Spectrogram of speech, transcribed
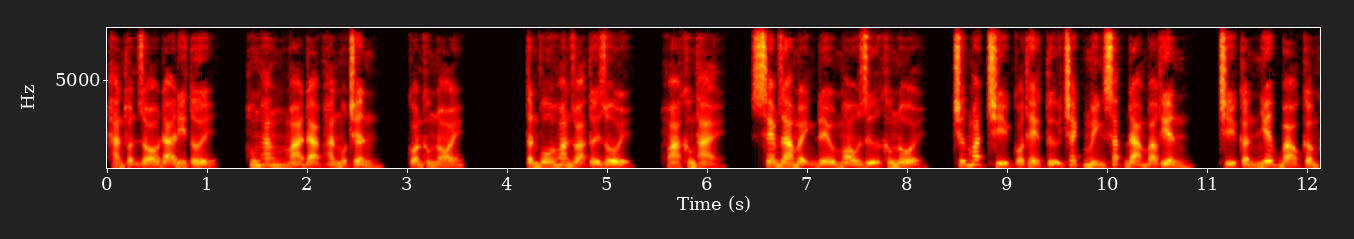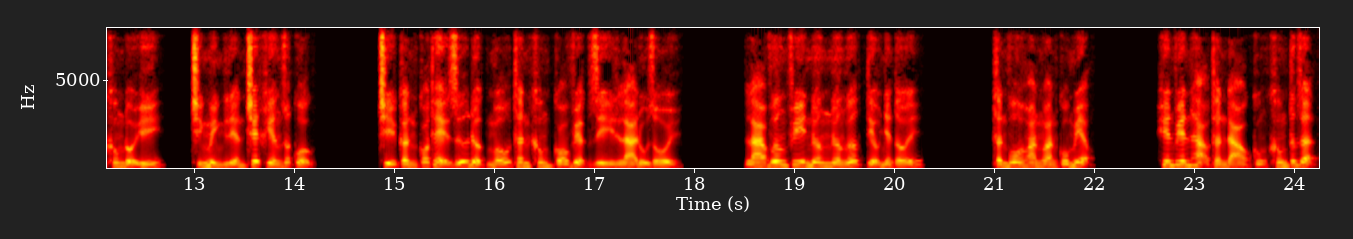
Hàn thuận gió đã đi tới, hung hăng mà đạp hắn một chân, còn không nói. Tần vô hoan dọa tới rồi, hoa không thải, xem ra mệnh đều mau giữ không nổi, trước mắt chỉ có thể tự trách mình sắc đảm bao thiên, chỉ cần nhiếp bảo cầm không đổi ý, chính mình liền chết khiêng rốt cuộc. Chỉ cần có thể giữ được mẫu thân không có việc gì là đủ rồi. Là vương phi nương nương ước tiểu nhân tới. Thần vô hoan ngoan cố miệng. Hiên viên hạo thần đảo cũng không tức giận,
